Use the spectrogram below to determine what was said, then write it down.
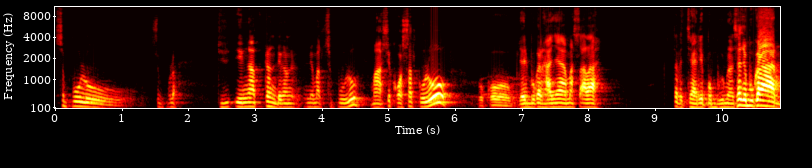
Sepuluh. Sepuluh. Diingatkan dengan nikmat sepuluh, masih kosat kulu hukum. Jadi bukan hanya masalah terjadi pembunuhan saja, bukan.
